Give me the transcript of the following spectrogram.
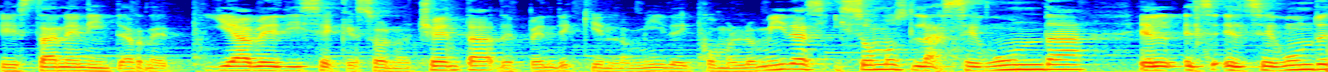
están en internet. Yave dice que son 80, depende quién lo mide y cómo lo midas, y somos la segunda, el, segundo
